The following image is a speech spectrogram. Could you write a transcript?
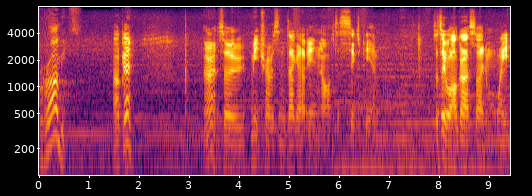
Promise. Okay. Alright, so meet Travis and Dugout Inn after 6 pm. So I'll tell you what, I'll go outside and wait,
